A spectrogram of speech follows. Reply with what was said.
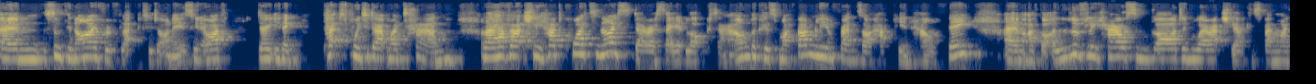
um, something i've reflected on is you know i've don't you know Pep's pointed out my tan, and I have actually had quite a nice, dare I say at lockdown because my family and friends are happy and healthy. Um, I've got a lovely house and garden where actually I can spend my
